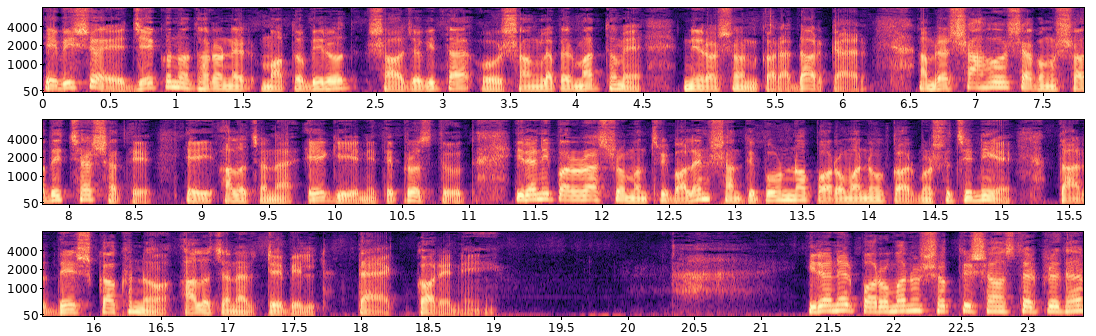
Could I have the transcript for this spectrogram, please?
এ বিষয়ে যে কোনো ধরনের মতবিরোধ, সহযোগিতা ও সংলাপের মাধ্যমে নিরসন করা দরকার। আমরা সাহস এবং সদিচ্ছার সাথে এই আলোচনা এগিয়ে নিতে প্রস্তুত। ইরানি পররাষ্ট্রমন্ত্রী বলেন শান্তিপূর্ণ পরমাণু কর্মসূচি নিয়ে তার দেশ কখনো আলোচনার টেবিল ত্যাগ করেনি। ইরানের পরমাণু শক্তি সংস্থার প্রধান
